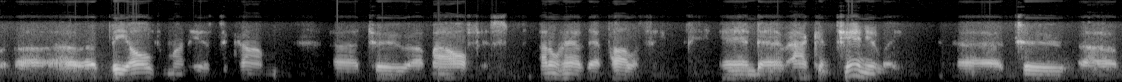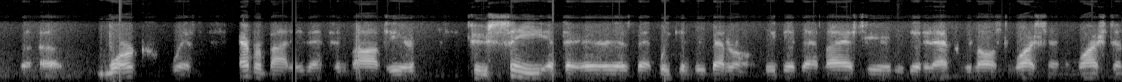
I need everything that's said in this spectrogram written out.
uh, the ultimate is to come uh, to uh, my office. I don't have that policy. And uh, I continually uh, to work with everybody that's involved here to see if there areas that we can do better on. We did that last year. We did it after we lost to Washington and Washington.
